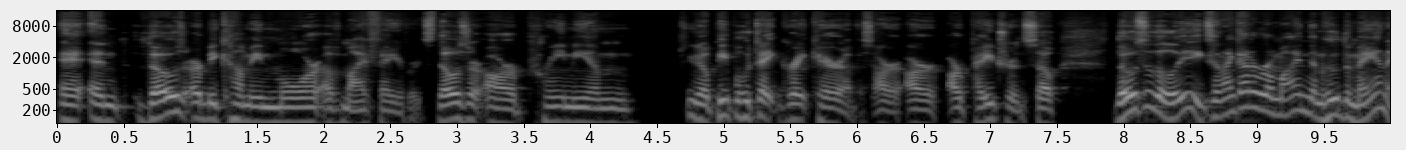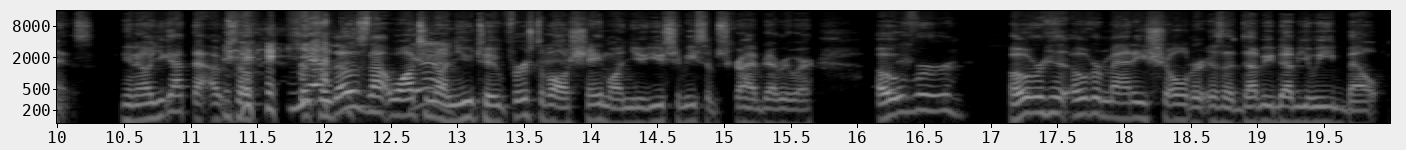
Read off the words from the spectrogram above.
And, and those are becoming more of my favorites. Those are our premium, you know, people who take great care of us, our our, our patrons. So those are the leagues. And I got to remind them who the man is. You know, you got that. Uh, so for, for those not watching yeah. on YouTube, first of all, shame on you. You should be subscribed everywhere. Over over his over Matty's shoulder is a WWE belt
